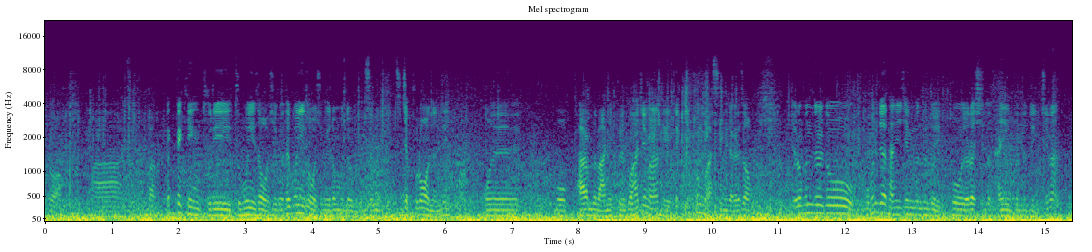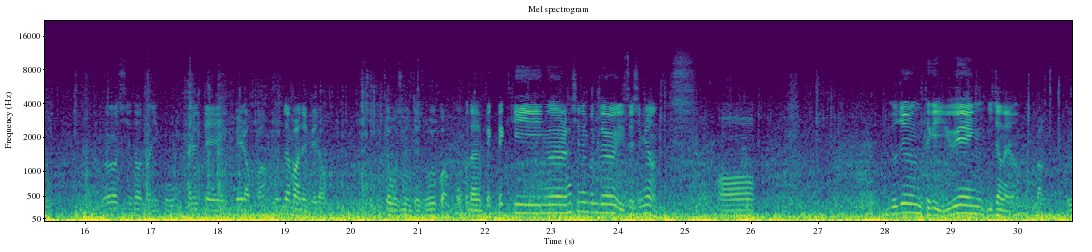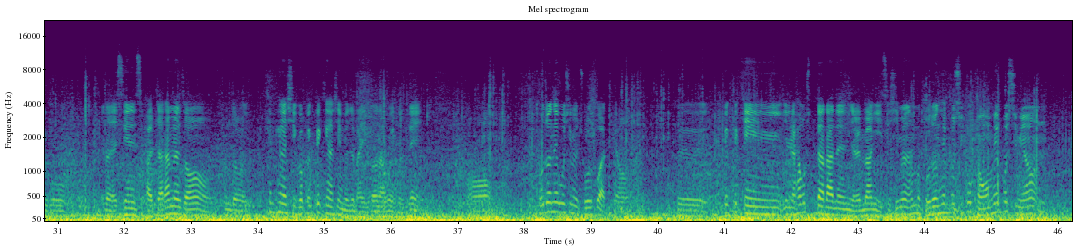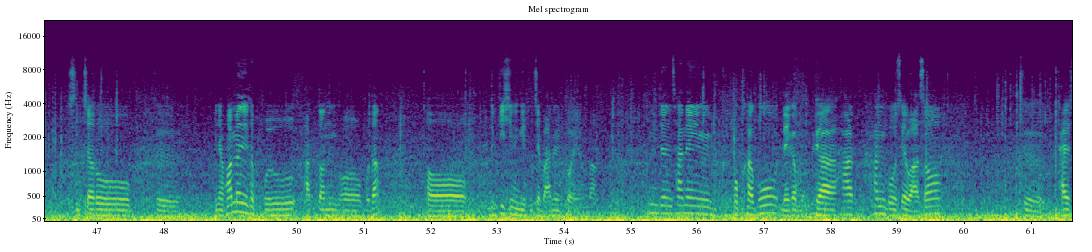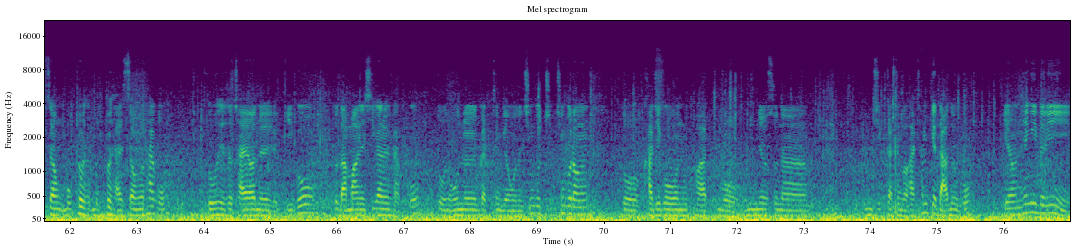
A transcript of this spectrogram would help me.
좋아. 아, 막 백패킹 둘이 두 분이서 오시고 세 분이서 오시고 이런 분들 모습은 진짜 부러웠는데 오늘 뭐 바람도 많이 불고 하지만 되게 뜻깊은 것 같습니다. 그래서 여러분들도 뭐 혼자 다니시는 분들도 있고 여럿이서 다니는 분들도 있지만 여럿이서 다니고 다닐 때 매력과 혼자만의 매력 느껴보시면 되게 좋을 것 같고 그 다음에 백패킹을 하시는 분들 있으시면 어 요즘 되게 유행이잖아요. 막 그리고 이런 SNS 발달하면서 좀 더 캠핑하시고 백패킹 하시는 분들 많이 일어나고 있는데 어 도전해 보시면 좋을 것 같아요. 그 백패킹 일을 하고 싶다라는 열망이 있으시면 한번 도전해 보시고 경험해 보시면 진짜로 그 그냥 화면에서 보, 봤던 거보다 더 느끼시는 게 진짜 많을 거예요. 막 힘든 산행을 극복하고 내가 목표한 곳에 와서 그 달성 목표 목표 달성을 하고 그곳에서 자연을 느끼고 또 나만의 시간을 갖고 또 오늘 같은 경우는 친구 친구랑 또 가지고 온뭐 음료수나 음식 같은 거 같이 함께 나누고 이런 행위들이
